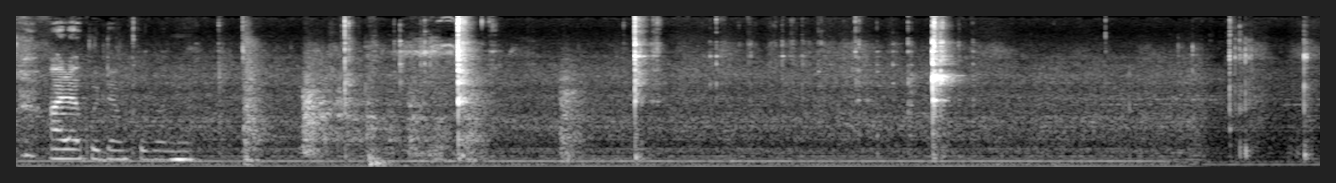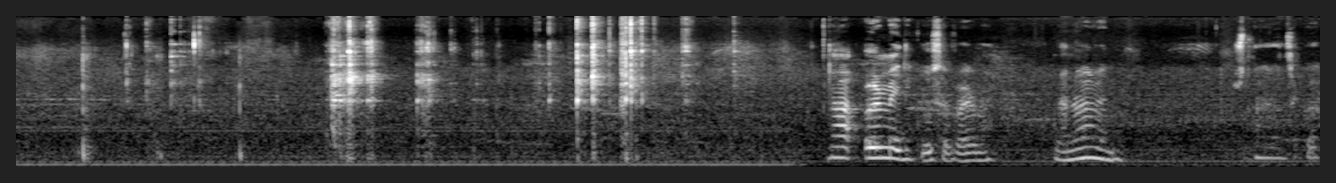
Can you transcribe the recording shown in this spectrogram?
Hala kürdanı kullanıyorum. Ha ölmedik bu sefer ben. Ben ölmedim. Şuna azıcık bak.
